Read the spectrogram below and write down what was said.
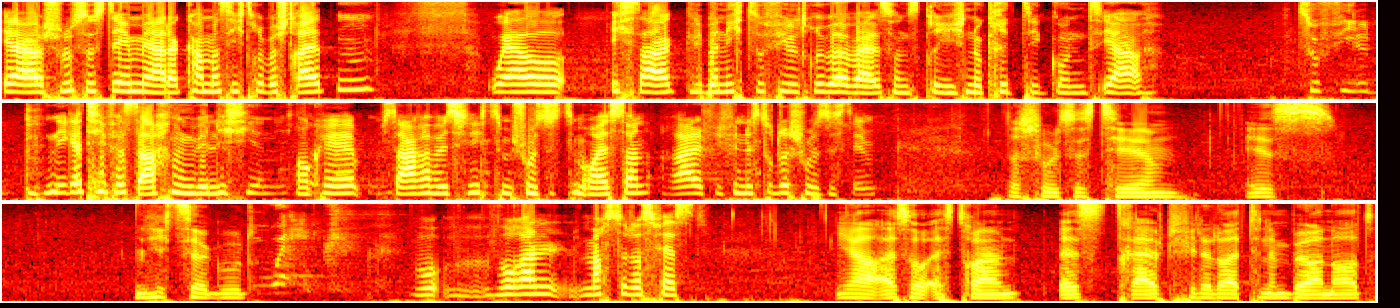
Ja, Schulsystem, ja, da kann man sich drüber streiten. Well, ich sag lieber nicht zu viel drüber, weil sonst kriege ich nur Kritik und ja, zu viel negative Sachen will ich hier nicht. Okay, Sarah will sich nicht zum Schulsystem äußern. Ralf, wie findest du das Schulsystem? Das Schulsystem ist nicht sehr gut. Wo, woran machst du das fest? Ja, also es träumt, es treibt viele Leute in den Burnout.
